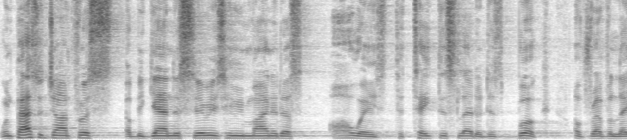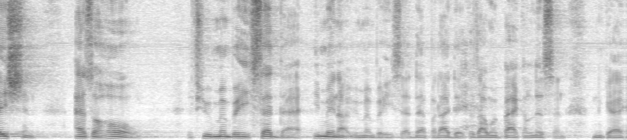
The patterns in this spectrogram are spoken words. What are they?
When Pastor John first began this series, he reminded us always to take this letter, this book of Revelation, as a whole. If you remember, he said that. He may not remember he said that, but I did because I went back and listened. Okay?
